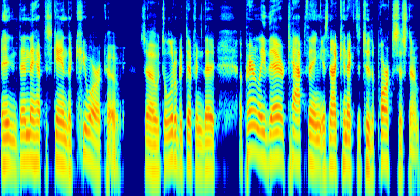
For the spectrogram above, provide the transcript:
and then they have to scan the QR code. So it's a little bit different. The, apparently, their tap thing is not connected to the park system.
